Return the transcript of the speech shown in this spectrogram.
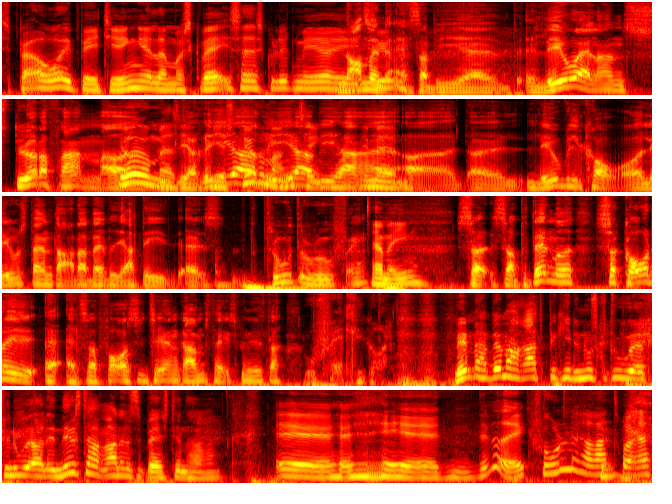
Spørg over i Beijing eller Moskva, så er jeg sgu lidt mere Nå, men altså, vi er, levealderen styrter frem, og jo, jo, vi bliver altså, rigere og rigere, og vi har Jamen, og, og, levevilkår og levestandarder, hvad ved jeg, det er altså, through the roof. Ikke? Jeg mener. Så, så på den måde, så går det, altså for at citere en gammel statsminister, ufattelig godt. Hvem har, hvem har ret, Birgitte? Nu skal du uh, finde ud af, det Niels, der har ret, eller Sebastian har ret? Øh, det ved jeg ikke. Fuglene har ret, tror jeg.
